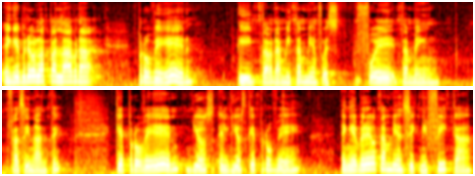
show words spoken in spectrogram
En hebreo la palabra proveer, y para mí también fue, fue también fascinante, que proveer, Dios, el Dios que provee, en hebreo también significa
